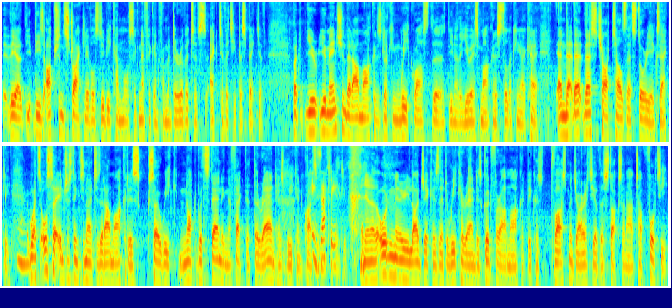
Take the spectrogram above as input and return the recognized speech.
these option strike levels do become more significant from a derivatives activity perspective. But you, you mentioned that our market is looking weak whilst the, you know, the US market is still looking okay. And that, that this chart tells that story exactly. Mm. What's also interesting to note is that our market is so weak, notwithstanding the fact that the Rand has weakened quite exactly. significantly. and you know, the ordinary logic is that a weaker Rand is good for our market because the vast majority of the stocks on our top 40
